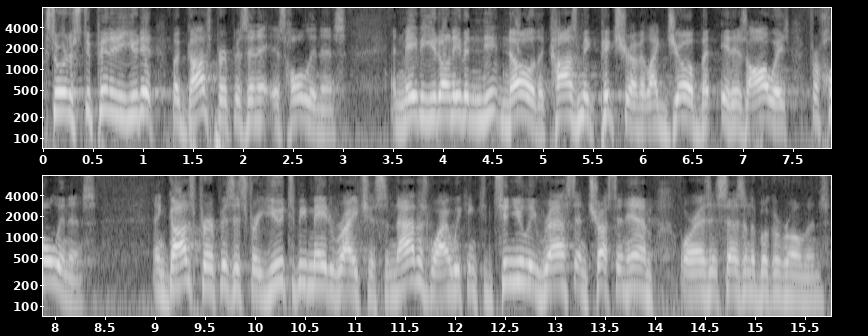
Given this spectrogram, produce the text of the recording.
sort of stupidity you did. But God's purpose in it is holiness. And maybe you don't even need, know the cosmic picture of it like Job, but it is always for holiness. And God's purpose is for you to be made righteous. And that is why we can continually rest and trust in Him, or as it says in the book of Romans,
